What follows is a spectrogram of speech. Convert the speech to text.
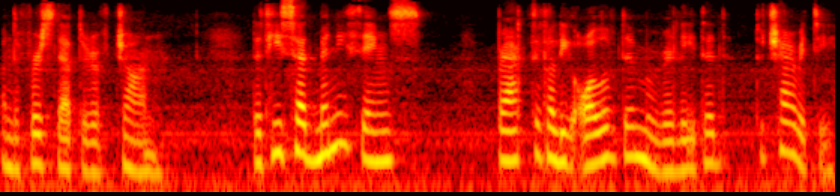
on the first letter of John that he said many things, practically all of them were related to charity.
